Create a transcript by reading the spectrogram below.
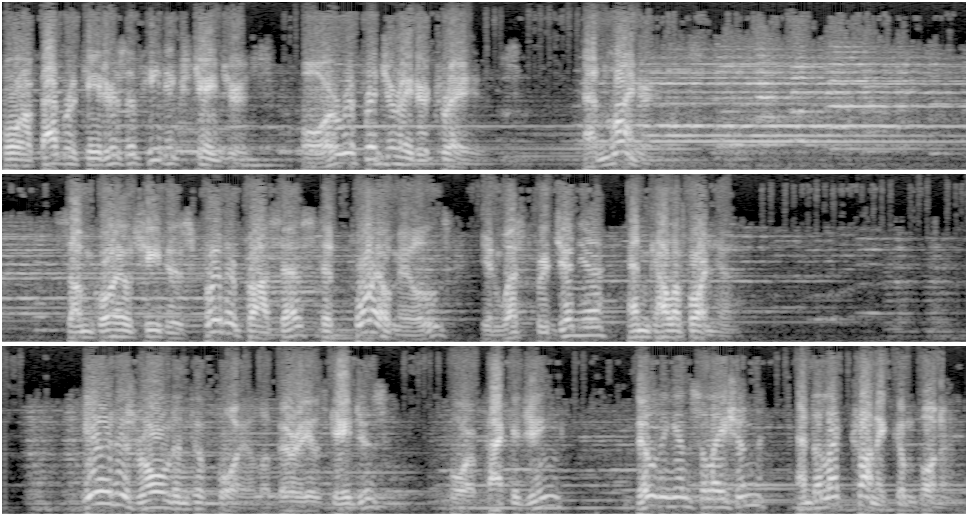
for fabricators of heat exchangers or refrigerator trays and liners. Some coil sheet is further processed at foil mills in West Virginia and California. Here it is rolled into foil of various gauges for packaging, building insulation, and electronic components.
